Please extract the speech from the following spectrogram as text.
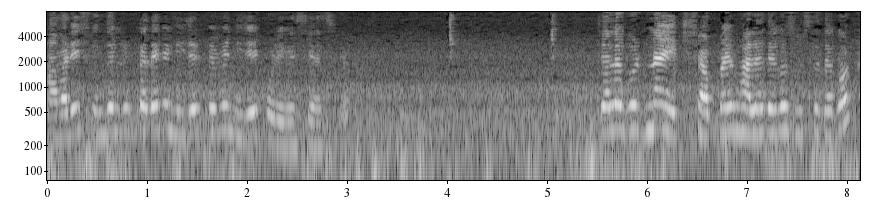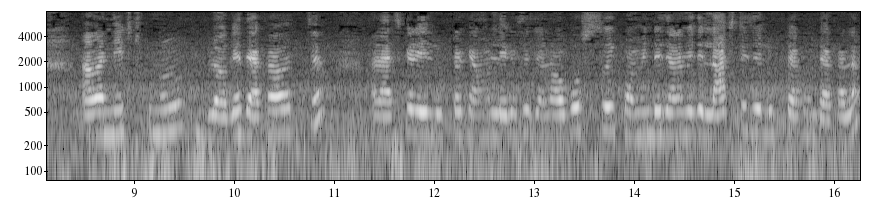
আমার এই সুন্দর লুকটা দেখে নিজের প্রেমে নিজেই পড়ে গেছি আজকে। চলো গুড নাইট সবাই ভালো থেকো, সুস্থ থেকো। আবার নেক্সট কোনো ব্লগে দেখা হচ্ছে। আর আজকের এই লুকটা কেমন লেগেছে যেন অবশ্যই কমেন্টে জানাবে যে লাস্টে যে লুকটা এখন দেখালাম,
